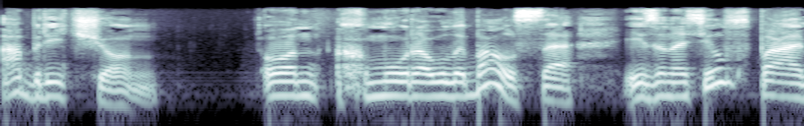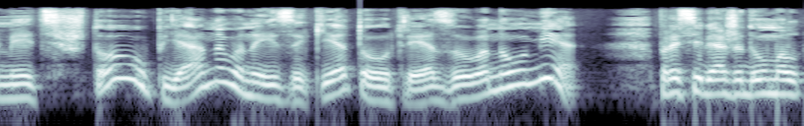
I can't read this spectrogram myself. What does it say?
обречен. Он хмуро улыбался и заносил в память, что у пьяного на языке, то у трезвого на уме. Про себя же думал,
